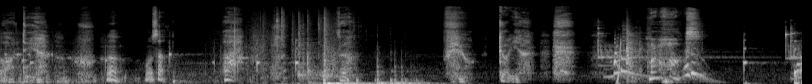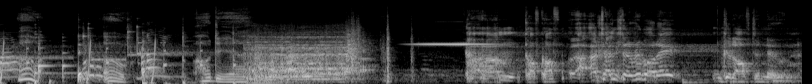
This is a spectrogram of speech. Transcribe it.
oh dear. Oh, what's that? Ah. Uh, Phew, got ya. My. Oh. Oh. Oh dear. Good afternoon.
